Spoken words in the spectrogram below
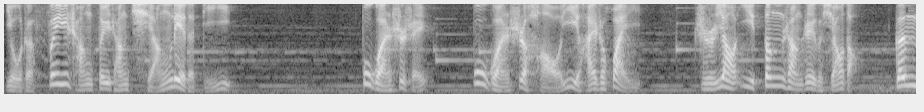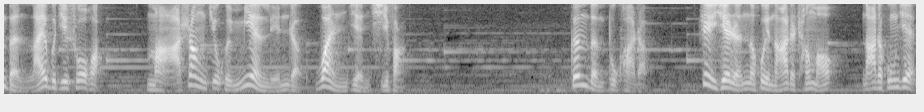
有着非常非常强烈的敌意。不管是谁，不管是好意还是坏意，只要一登上这个小岛，根本来不及说话，马上就会面临着万箭齐发。根本不夸张，这些人呢会拿着长矛，拿着弓箭，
